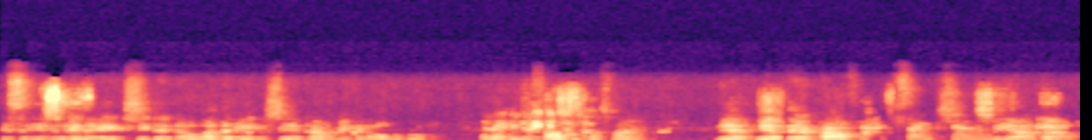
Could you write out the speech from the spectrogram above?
It's an independent agency that no other agency in government can overrule. And they can just hold people's money. Yeah, Yeah. they're powerful, Sanctions. beyond power.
